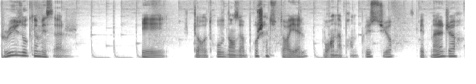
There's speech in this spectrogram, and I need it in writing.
plus aucun message. Et je te retrouve dans un prochain tutoriel pour en apprendre plus sur Script Manager.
